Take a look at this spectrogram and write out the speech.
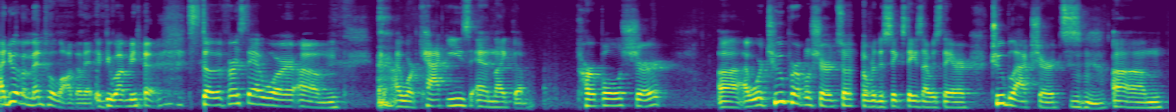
I do have a mental log of it. If you want me to. So the first day I wore, um, I wore khakis and like a purple shirt. Uh, I wore two purple shirts over the six days I was there. Two black shirts. Um,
